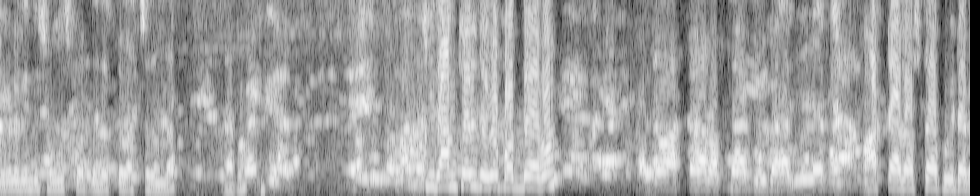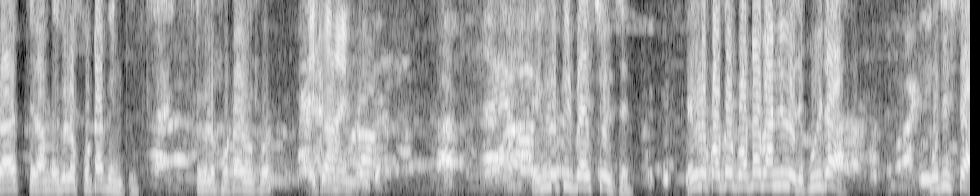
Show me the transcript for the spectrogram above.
এগুলো কিন্তু সবুজ পদ্ম দেখতে পাচ্ছ তোমরা। দেখো। কি দাম চলছে গো পদ্ম এখন? আট টাকা, দশ টাকা, কুড়ি টাকা সেরাম এগুলো ফোটা কিন্তু। এগুলো ফোটার উপর। এগুলো কি প্রাইস চলছে? এগুলো কত? কটা বান্ডিল হয়েছে কুড়িটা? পঁচিশটা?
